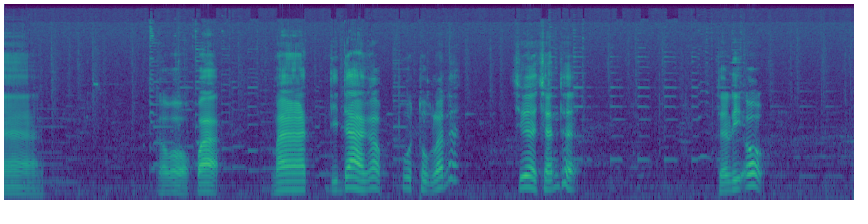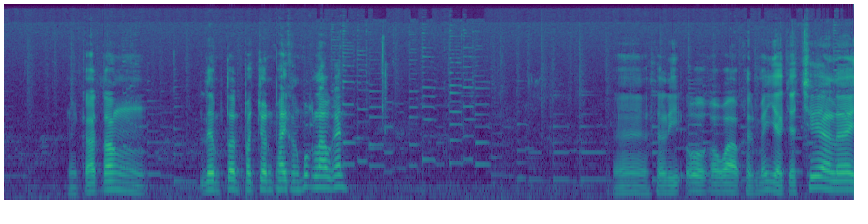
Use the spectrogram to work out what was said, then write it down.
อ่าก็บอกว่ามาดิด้าก็พูดถูกแล้วนะ เชื่อฉันเถอะเทริโอก็ต้องเริ่มต้นประจนภัยของพวกเรากัน เออเทริโอก็ว่าฉันไม่อยากจะเชื่อเลย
